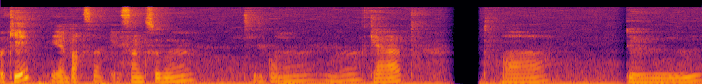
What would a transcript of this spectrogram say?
Ok, et à part ça, ok, 5 secondes, 6 secondes, 4, 3, 2,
